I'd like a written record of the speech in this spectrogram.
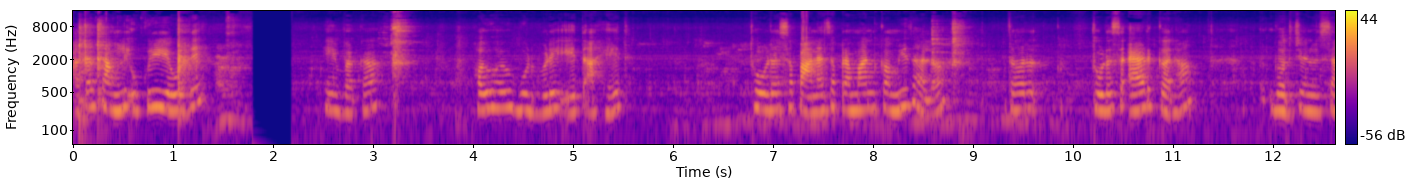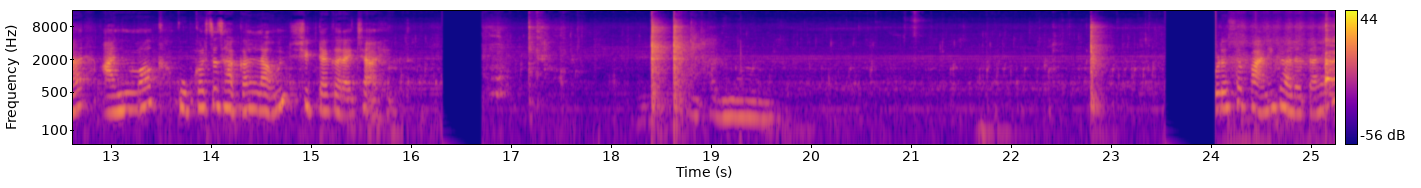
आता चांगली उकळी येऊ दे. हे बघा. हळूहळू बुडबुडे येत आहेत. थोडंसं पाण्याचं प्रमाण कमी झालं. तर थोडंसं ॲड करा. गरजेनुसार आणि मग कुकरचं झाकण लावून शिट्ट्या करायच्या आहेत. थोडंसं पाणी घालत आहे.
